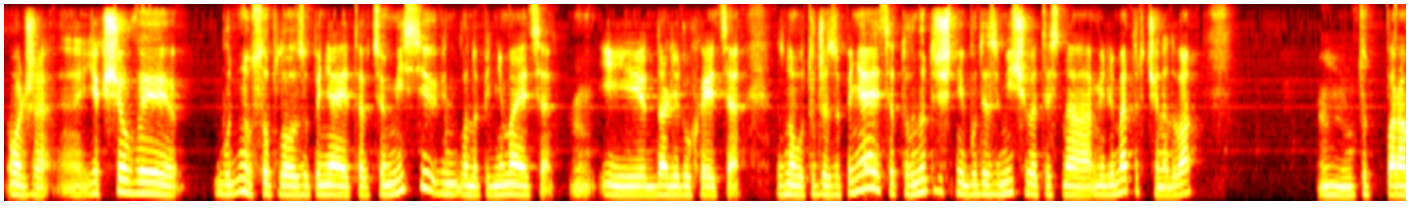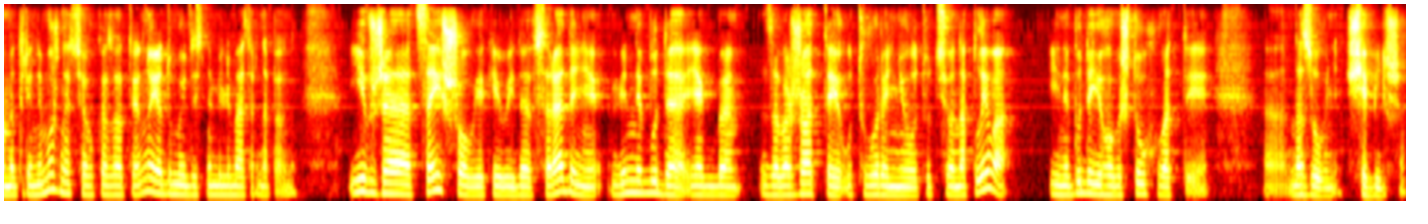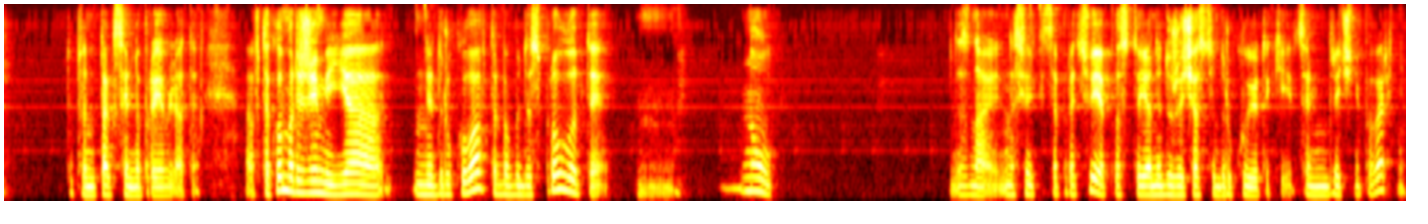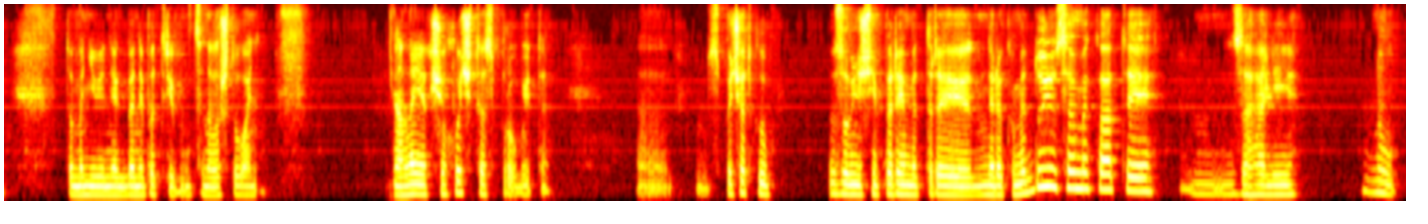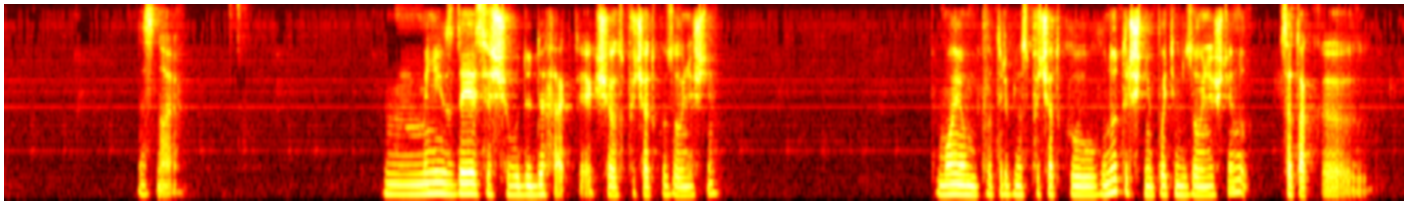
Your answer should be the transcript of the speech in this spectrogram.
Отже, якщо ви ну, сопло зупиняєте в цьому місці, він, воно піднімається і далі рухається, знову тут же зупиняється, то внутрішній буде зміщуватись на міліметр чи на два. Тут параметри не можна цього вказати, ну я думаю, десь на міліметр, напевно. І вже цей шов, який вийде всередині, він не буде якби заважати утворенню тут цього наплива і не буде його виштовхувати е, назовні ще більше. Тобто не так сильно проявляти. В такому режимі я не друкував, треба буде спробувати. Ну, не знаю, наскільки це працює, просто я не дуже часто друкую такі циліндричні поверхні, то мені він якби не потрібен, це налаштування. Але якщо хочете, спробуйте. Е, Спочатку зовнішні периметри не рекомендую це вмикати. Взагалі, ну, не знаю. Мені здається, що будуть дефекти, якщо спочатку зовнішні. По-моєму, потрібно спочатку внутрішні, потім зовнішні. Ну, це так, е,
